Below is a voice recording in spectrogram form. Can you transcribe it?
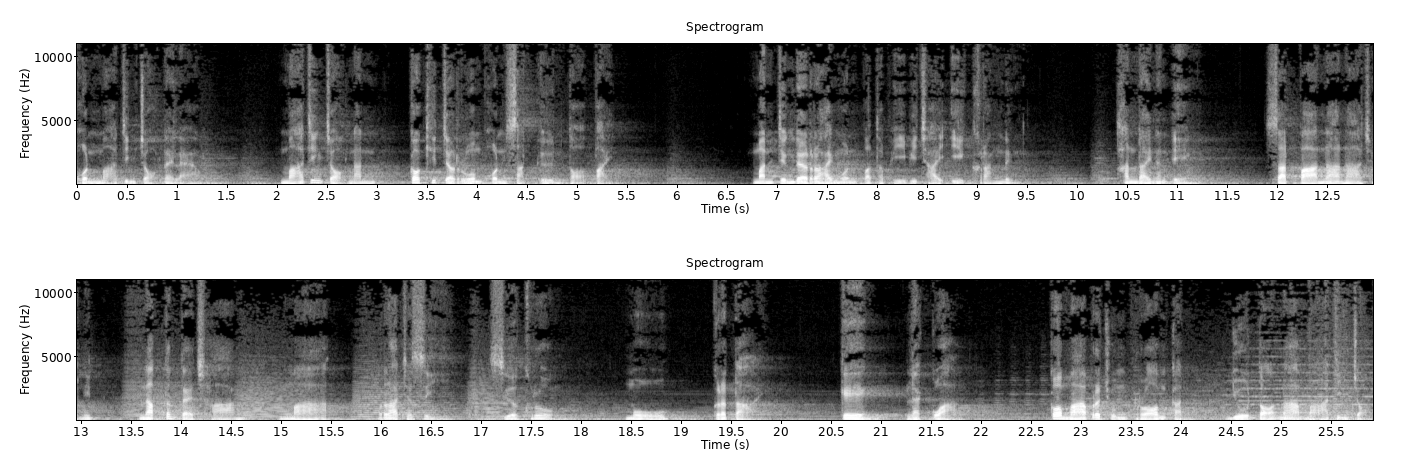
พลหมาจิ้งจอกได้แล้ว หมาจิ้งจอกนั้นก็คิดจะรวมพลสัตว์อื่นต่อไป มันจึงได้ร่ายมนต์ปฐพีพิชัยอีกครั้งหนึ่ง ทันใดนั้นเอง สัตว์ป่านานาชนิดนับตั้งแต่ช้าง ม้า ราชสี เสือโคร่ง หมู กระต่าย เก้งและกวาง ก็มาประชุมพร้อมกันอยู่ต่อหน้าหมาจิ้งจอก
